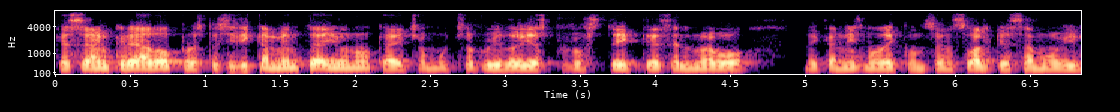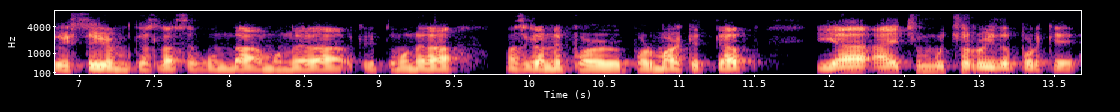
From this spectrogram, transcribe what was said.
que se han creado, pero específicamente hay uno que ha hecho mucho ruido y es proof of stake, que es el nuevo mecanismo de consenso al que se ha movido Ethereum, que es la segunda moneda, criptomoneda más grande por, por market cap. Y ha, ha hecho mucho ruido porque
